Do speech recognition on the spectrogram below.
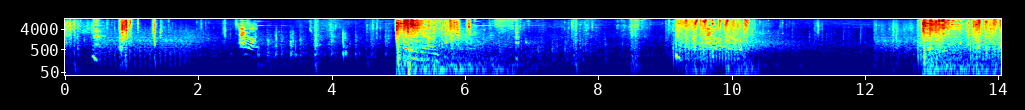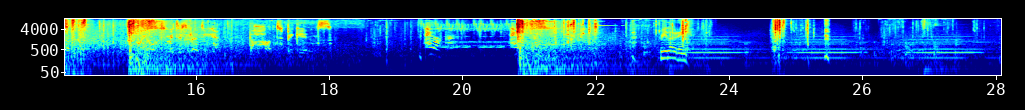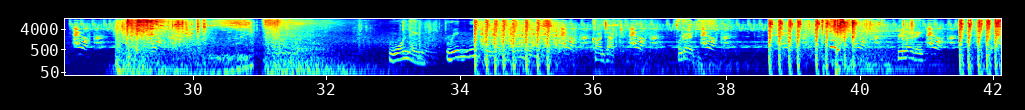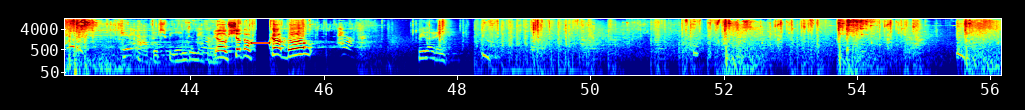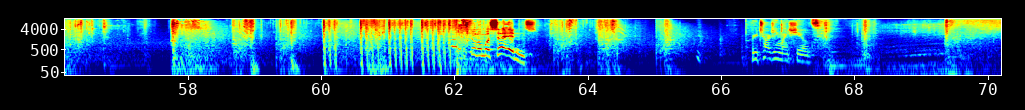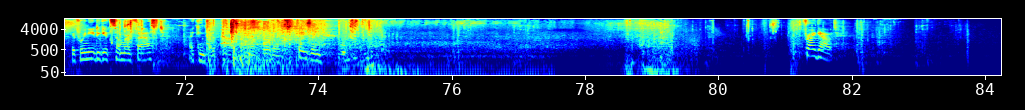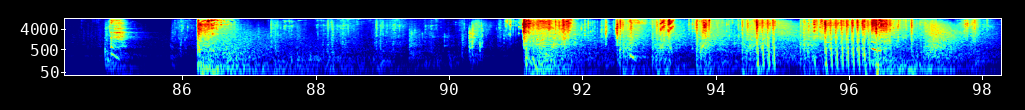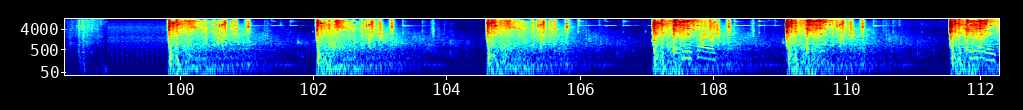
Reloading. Help. Warning. Ring movement in progress. Contact. We're good. Reloading. Care package being delivered. Yo, shut the f up, bro! Reloading. Still on my settings. Recharging my shields. If we need to get somewhere fast, I can cut a path with my portal. Phasing. Frag out. Contact. Opening fire. Reloading.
